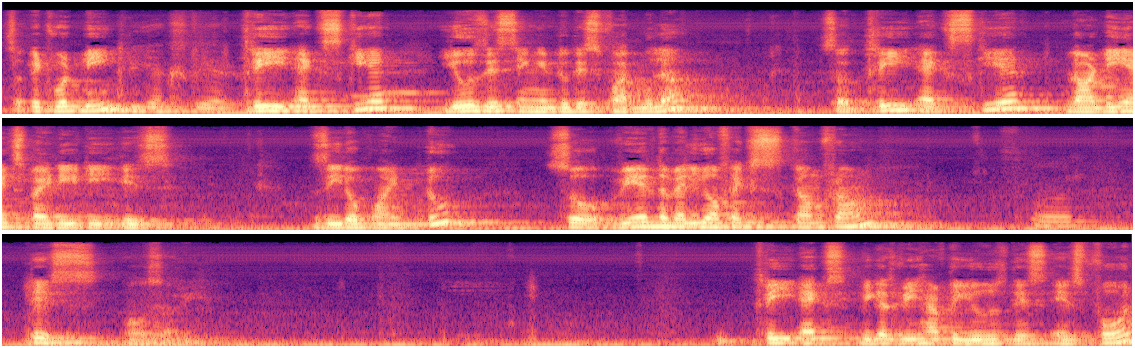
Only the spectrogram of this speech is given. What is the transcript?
So it would be 3x square. 3x square. Use this thing into this formula. So 3x square log dx by dt is 0.2. So where the value of x come from? Four. This. Oh, sorry. 3x because we have to use this is 4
